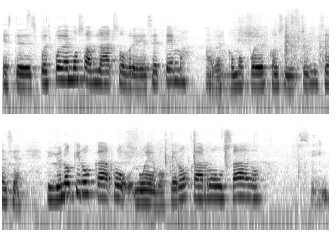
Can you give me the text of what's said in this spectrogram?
Este, después podemos hablar sobre ese tema, a ver cómo puedes conseguir tu licencia. Si yo no quiero carro nuevo, quiero carro usado. Sí.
